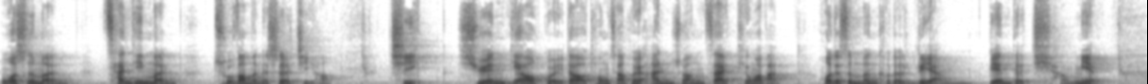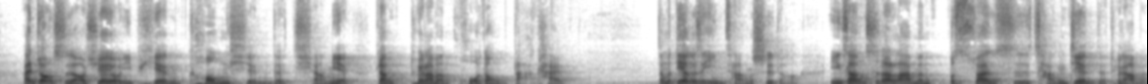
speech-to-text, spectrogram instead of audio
卧室门、餐厅门、厨房门的设计。哈，其悬吊轨道通常会安装在天花板或者是门口的两边的墙面。安装时哦，需要有一片空闲的墙面，让推拉门活动打开。那么第二个是隐藏式的哈，隐藏式的拉门不算是常见的推拉门。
